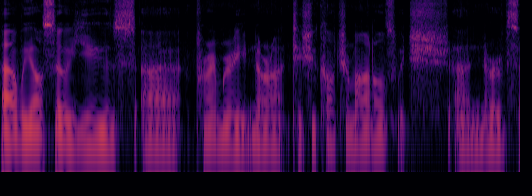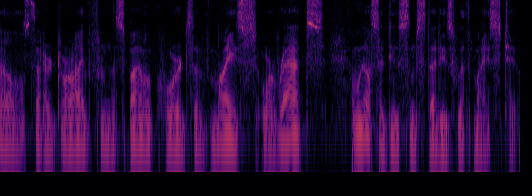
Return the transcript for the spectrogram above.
Uh, we also use uh, primary neuron tissue culture models, which uh, nerve cells that are derived from the spinal cords of mice or rats, and we also do some studies with mice too.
